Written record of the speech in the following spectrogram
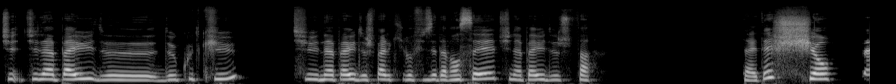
Tu, tu n'as pas eu de, de coup de cul, tu n'as pas eu de cheval qui refusait d'avancer, tu n'as pas eu de. Enfin, ça a été chiant. Bah,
